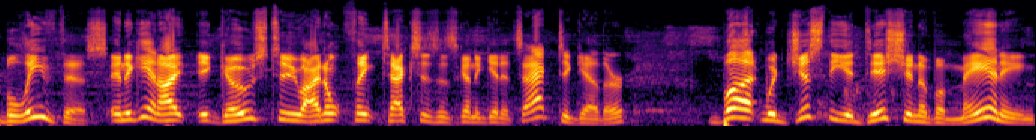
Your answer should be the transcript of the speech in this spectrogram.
believe this. And again, I it goes to I don't think Texas is going to get its act together, but with just the addition of a Manning,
